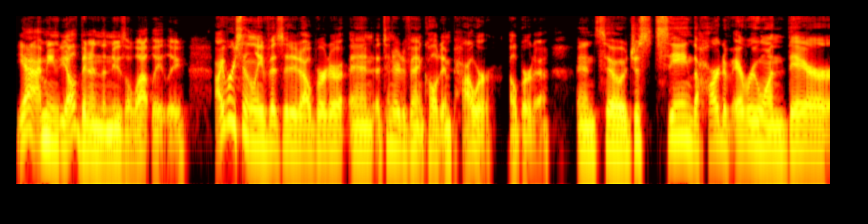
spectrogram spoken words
Yeah. I mean, y'all have been in the news a lot lately. I recently visited Alberta and attended an event called Empower Alberta. And so just seeing the heart of everyone there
